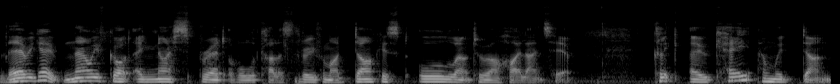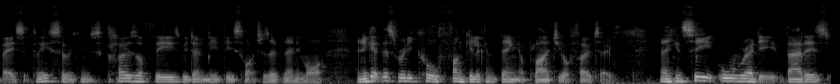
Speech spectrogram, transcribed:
There we go. Now we've got a nice spread of all the colours through from our darkest all the way up to our highlights here. Click OK and we're done basically. So we can just close off these. We don't need these swatches open anymore. And you get this really cool funky looking thing applied to your photo. Now you can see already that is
